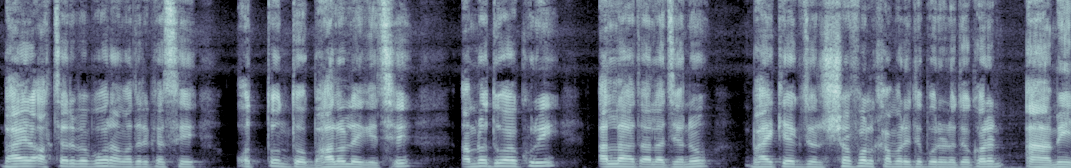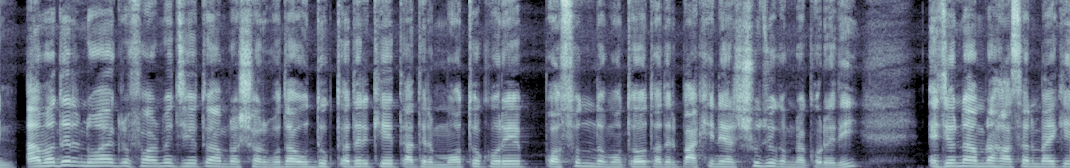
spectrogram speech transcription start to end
ভাইয়ের আচার ব্যবহার আমাদের কাছে অত্যন্ত ভালো লেগেছে। আমরা দোয়া করি, আল্লাহ তালা যেন ভাইকে একজন সফল খামারিতে পরিণত করেন। আমিন। আমাদের নোয়াগ্রো ফার্মে যেহেতু আমরা সর্বদা উদ্যোক্তাদেরকে তাদের মতো করে পছন্দ মতো তাদের পাখি নেওয়ার সুযোগ আমরা করে দিই, এজন্য আমরা হাসান ভাইকে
